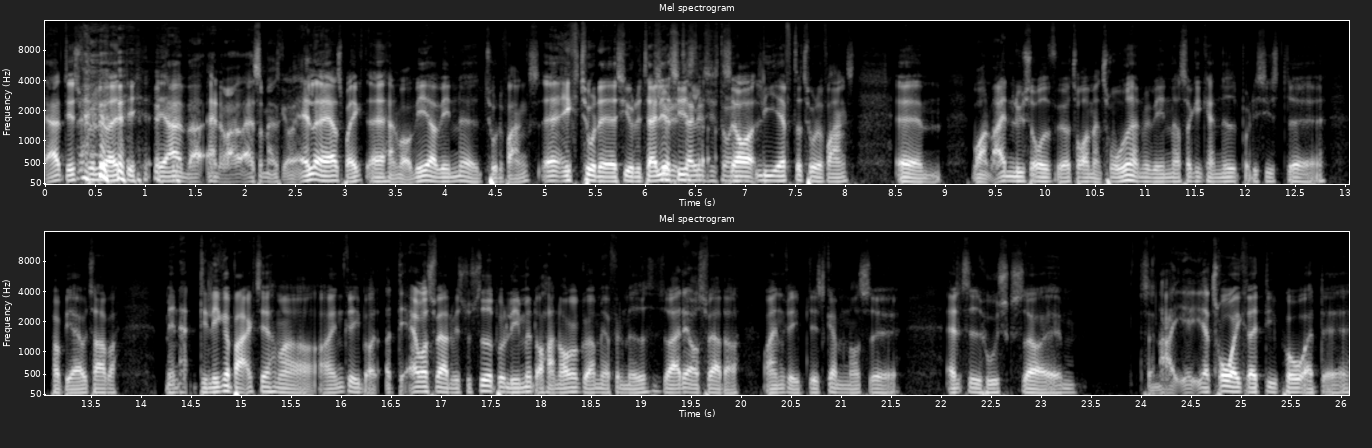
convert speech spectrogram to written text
Ja, det er selvfølgelig rigtigt. Han var, han var, altså, man skal jo alle af respekt, at han var ved at vinde uh, Tour de France. Uh, ikke Tour de Giro d'Italia sidst, så lige efter Tour de France. Um, hvor han var i den lyserøde før, tror jeg, man troede, han ville vinde, og så gik han ned på de sidste uh, par bjergetapper. Men det ligger bare ikke til ham at, at angribe, og det er jo også svært, hvis du sidder på limit og har nok at gøre med at følge med, så er det også svært at, at angribe. Det skal man også uh, altid huske, så... Uh, så nej, jeg, jeg tror ikke rigtig på, at uh,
